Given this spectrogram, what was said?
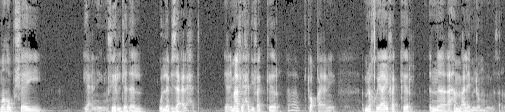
ما هو بشيء يعني مثير للجدل ولا بيزعل أحد. يعني ما في أحد يفكر أتوقع يعني من أخوياي يفكر انه أهم عليه من أمي مثلا.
